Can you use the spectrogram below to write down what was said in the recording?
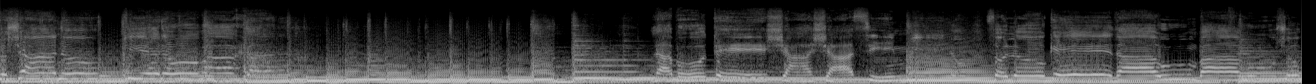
Yo ya no quiero bajar. La botella ya sin vino, solo queda un bagullo.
